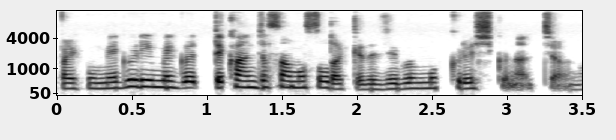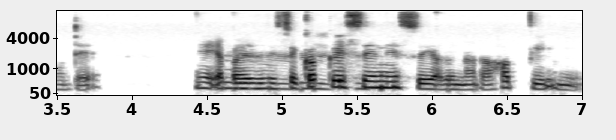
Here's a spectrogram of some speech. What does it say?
ぱりこう巡り巡って患者さんもそうだけど自分も苦しくなっちゃうので、ね、やっぱりせっかく SNS やるならハッピーに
